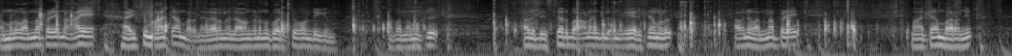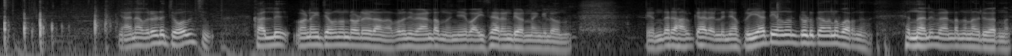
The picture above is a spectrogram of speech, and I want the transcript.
നമ്മൾ വന്നപ്പോഴേ നായെ അഴിച്ചു മാറ്റാൻ പറഞ്ഞു. വേറെ ഒന്നുമില്ല. അവൻ കിടന്ന് കുരച്ചുകൊണ്ടിരിക്കുന്നു. അപ്പം നമുക്ക് അത് ഡിസ്റ്റർബ് ആണെങ്കിലും എന്ന് വിചാരിച്ച് നമ്മൾ അവന് വന്നപ്പോഴേ മാറ്റാൻ പറഞ്ഞു. ഞാൻ അവരോട് ചോദിച്ചു കല്ല് വേണമെങ്കിൽ ചുവന്നുണ്ട് അവിടെ ഇടാന്ന്. പറഞ്ഞു വേണ്ടെന്ന് ഞാൻ പൈസ തരേണ്ടി വരണമെങ്കിലോ ഒന്ന് എന്തൊരാൾക്കാരല്ല ഞാൻ ഫ്രീ ആയിട്ട് ചുവന്നിട്ട് കൊടുക്കാന്നാണ് പറഞ്ഞത്. എന്നാലും വേണ്ടെന്നാണ് അവർ പറഞ്ഞത്.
